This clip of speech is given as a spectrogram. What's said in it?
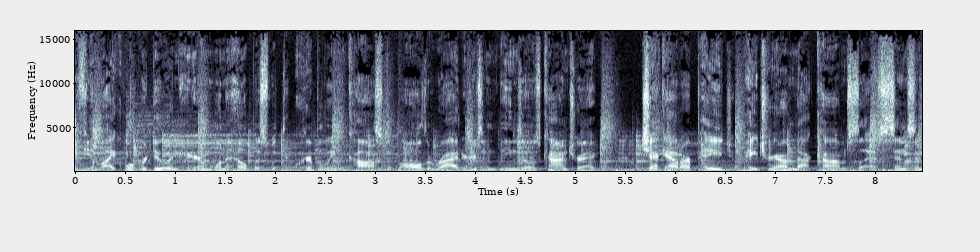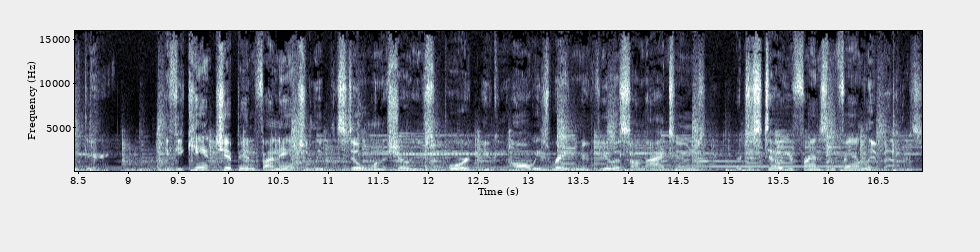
If you like what we're doing here and want to help us with the crippling cost of all the writers in Beanzo's contract, check out our page at patreon.com slash sense and theory. If you can't chip in financially but still want to show your support, you can always rate and review us on iTunes or just tell your friends and family about us.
